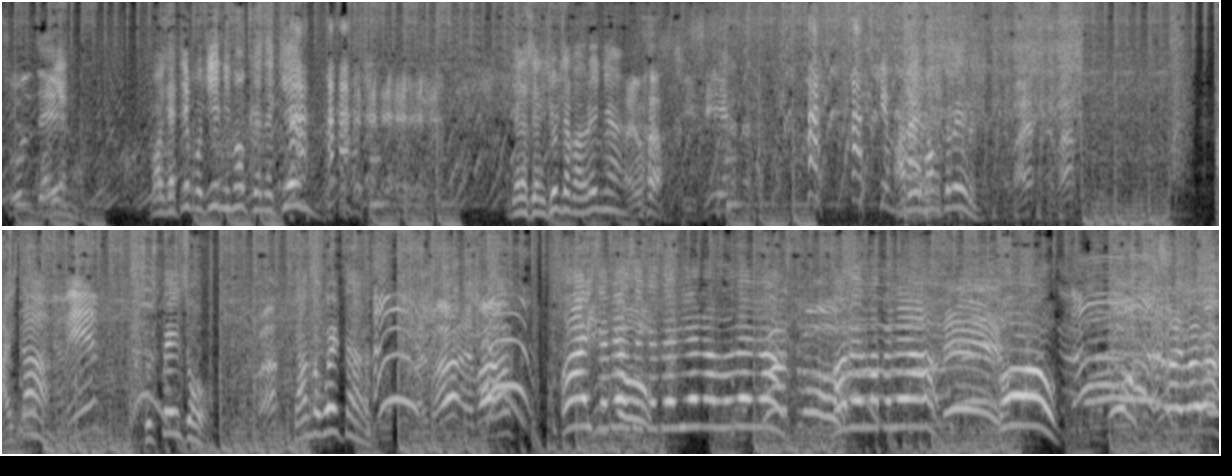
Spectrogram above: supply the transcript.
Azul de... Bien. Pues de Triple G, ni modo que de quién. De la selección salvadoreña. Ahí va, sí, sí. eh. Qué A ver, vamos a ver. Ahí va, ahí va, Ahí está. A ver. Suspenso. ahí va. Dando vueltas. Ahí va, ahí va. ¡Ay, se me hace que se viene a Las Vegas! Cuatro. ¡A ver la pelea! Tres. ¡Go! Dos. Ahí va, ahí va, ahí va.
